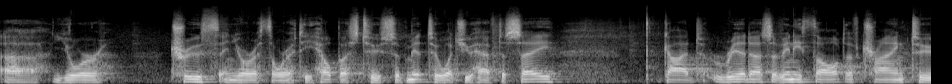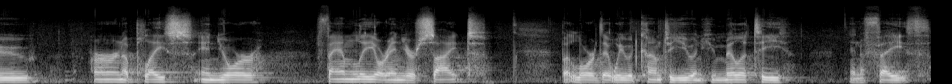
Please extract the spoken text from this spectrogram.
uh, your truth and your authority. Help us to submit to what you have to say. God, rid us of any thought of trying to earn a place in your family or in your sight, but Lord, that we would come to you in humility, in faith,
